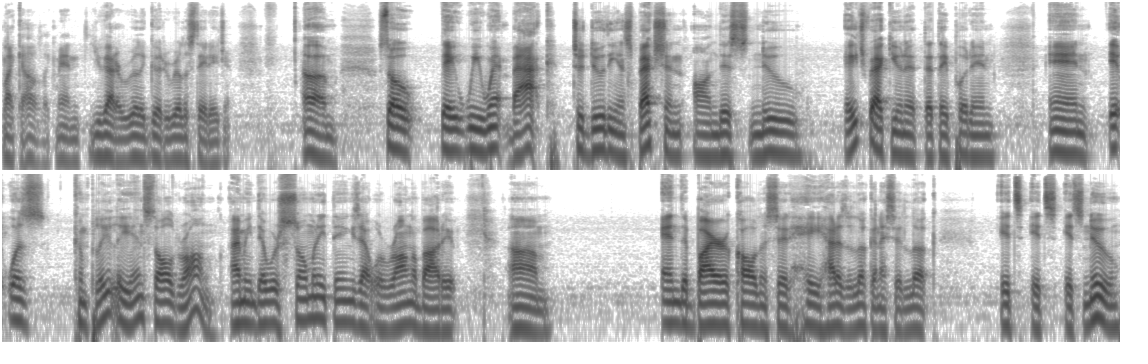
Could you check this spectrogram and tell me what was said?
Like I was like, man, you got a really good real estate agent. Um, so they we went back to do the inspection on this new HVAC unit that they put in, and it was completely installed wrong. I mean, there were so many things that were wrong about it. Um, and the buyer called and said, "Hey, how does it look?" And I said, "Look, it's it's it's new,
